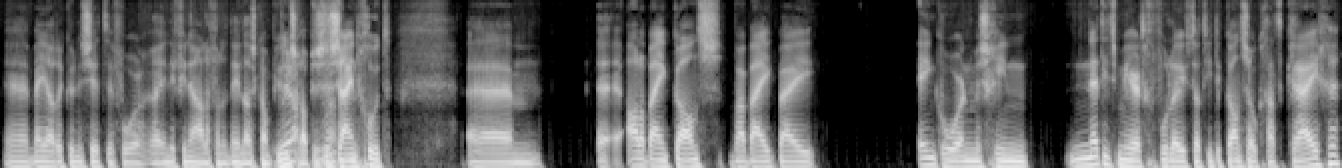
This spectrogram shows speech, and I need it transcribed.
eh, mee hadden kunnen zitten voor in de finale van het Nederlands kampioenschap. Ja, dus ze ja. zijn goed. Ehm, eh, allebei een kans, waarbij ik bij Eenkhoorn misschien net iets meer het gevoel heeft dat hij de kans ook gaat krijgen.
